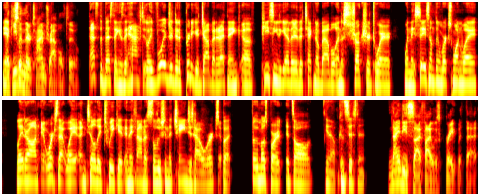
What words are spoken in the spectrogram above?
Yeah, like so- even their time travel too. That's the best thing is they have to like Voyager did a pretty good job at it. I think of piecing together the techno babble in a structure to where when they say something works one way, later on it works that way until they tweak it and they found a solution that changes how it works. Yep. But for the most part, it's all you know consistent. 90s sci-fi was great with that.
